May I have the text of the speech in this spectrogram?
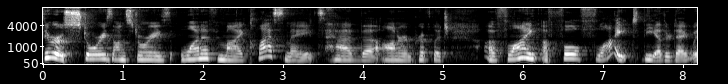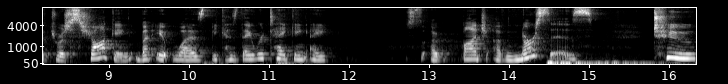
there are stories on stories. One of my classmates had the honor and privilege of flying a full flight the other day, which was shocking, but it was because they were taking a, a bunch of nurses to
